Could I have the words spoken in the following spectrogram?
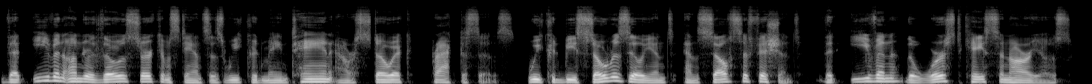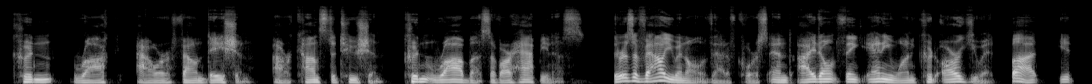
that even under those circumstances we could maintain our Stoic practices. We could be so resilient and self sufficient that even the worst case scenarios couldn't rock our foundation, our constitution, couldn't rob us of our happiness. There is a value in all of that, of course, and I don't think anyone could argue it, but it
